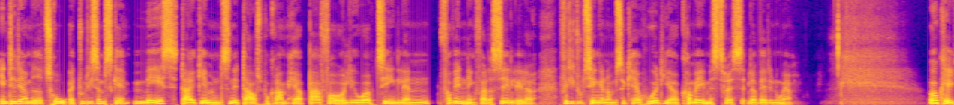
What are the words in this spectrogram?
end det der med at tro, at du ligesom skal mase dig igennem sådan et dagsprogram her, bare for at leve op til en eller anden forventning for dig selv, eller fordi du tænker, om så kan jeg hurtigere komme af med stress, eller hvad det nu er. Okay,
